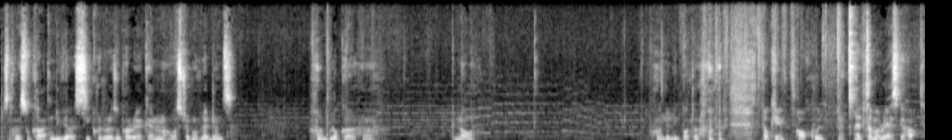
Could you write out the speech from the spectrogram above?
Das sind alles so Karten, die wir als Secret oder Super Rare kennen aus Dragon of Legends. Blocker, ja. Genau. Oh, Lillybotter. okay, auch cool. Jetzt haben wir Rares gehabt.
